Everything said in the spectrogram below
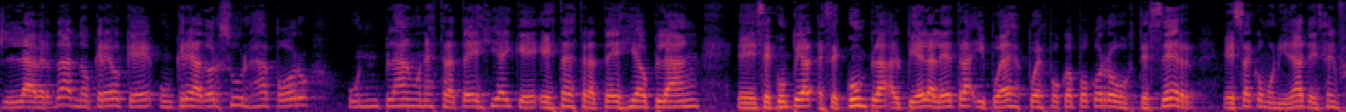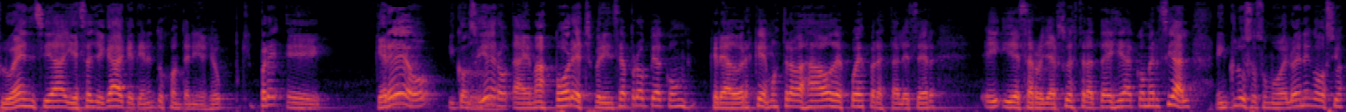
la verdad no creo que un creador surja por un plan, una estrategia y que esta estrategia o plan eh, se, cumpla, se cumpla al pie de la letra y pueda después poco a poco robustecer esa comunidad, esa influencia y esa llegada que tienen tus contenidos. Yo pre- eh, creo y considero, además por experiencia propia con creadores que hemos trabajado después para establecer y y desarrollar su estrategia comercial e incluso su modelo de negocio,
